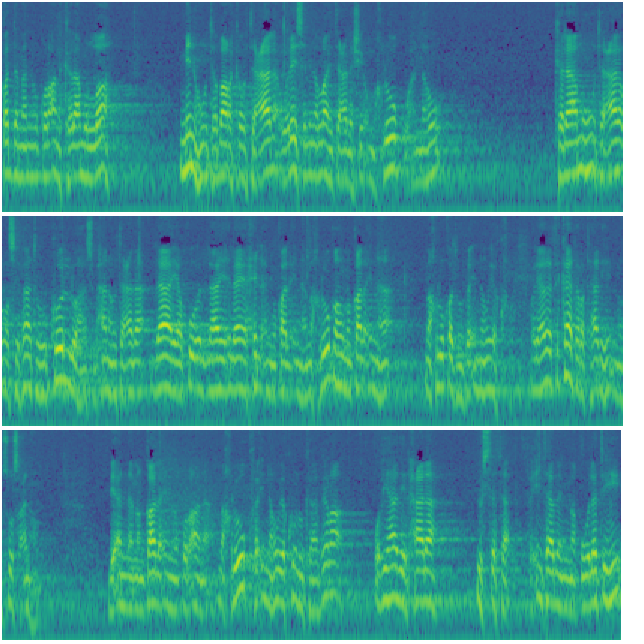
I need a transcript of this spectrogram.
تقدم أن القرآن كلام الله منه تبارك وتعالى وليس من الله تعالى شيء مخلوق وأنه كلامه تعالى وصفاته كلها سبحانه وتعالى لا يقول لا لا يحل أن يقال إنها مخلوقة ومن قال إنها مخلوقة فإنه يكفر. ولهذا تكاثرت هذه النصوص عنهم بان من قال إن القرآن مخلوق فإنه يكون كافرا وفي هذه الحالة يستتاب. فإن تاب من مقولته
